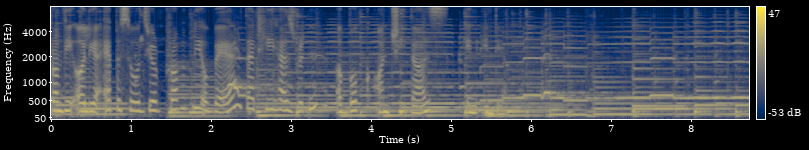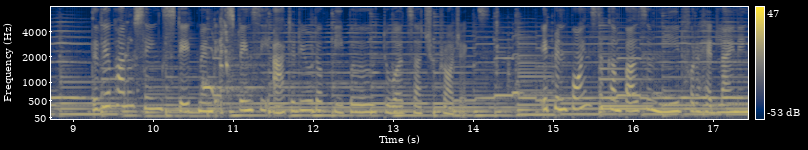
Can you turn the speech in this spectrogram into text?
From the earlier episodes, you're probably aware that he has written a book on cheetahs in India. Divyabhanu Singh's statement explains the attitude of people towards such projects. It pinpoints the compulsive need for a headlining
